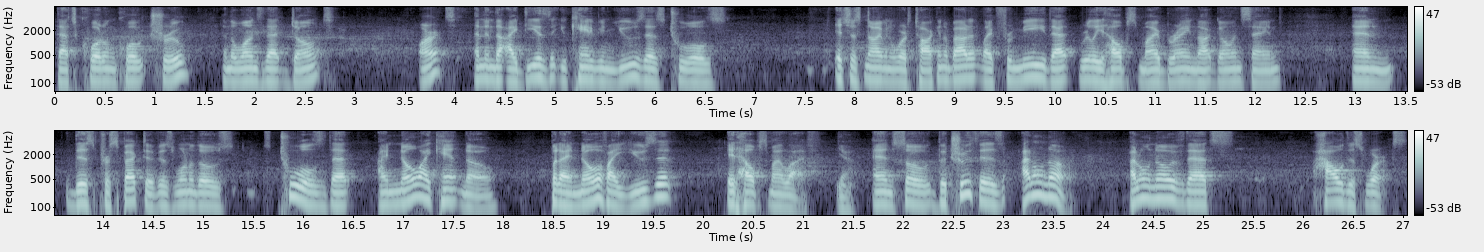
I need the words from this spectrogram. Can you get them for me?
that's quote unquote true and the ones that don't aren't and then the ideas that you can't even use as tools it's just not even worth talking about it like for me that really helps my brain not go insane and this perspective is one of those tools that i know i can't know but i know if i use it it helps my life Yeah. and so the truth is, I don't know. I don't know if that's how this works.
